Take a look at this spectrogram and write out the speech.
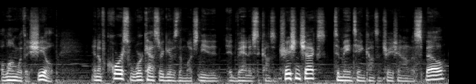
along with a shield. And of course, Warcaster gives the much needed advantage to concentration checks to maintain concentration on a spell,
